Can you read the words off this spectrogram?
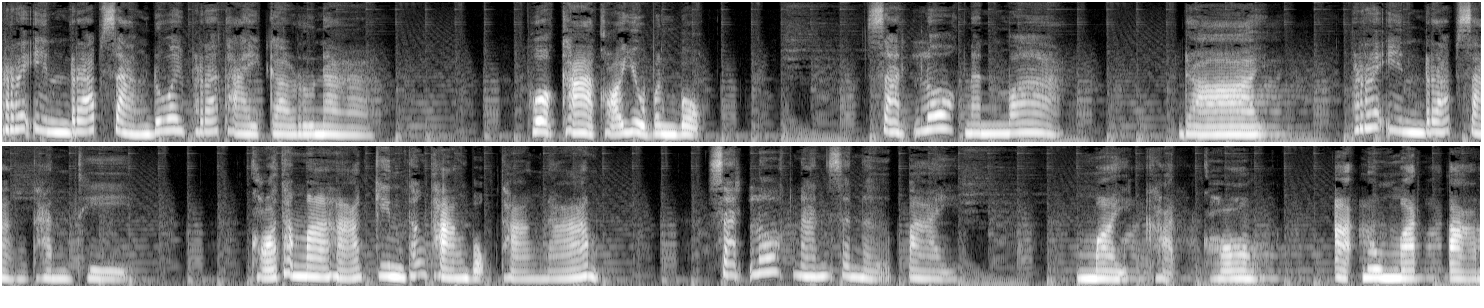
พระอินทร์รับสั่งด้วยพระทัยกรุณา พวกข้าขออยู่บนบก สัตว์โลกนั้นว่า ได้ พระอินทร์รับสั่งทันที ขอทำมาหากินทั้งทางบกทางน้ำสัตว์โลกนั้นเสนอไป ไม่ขัดข้อง อนุมัติตาม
